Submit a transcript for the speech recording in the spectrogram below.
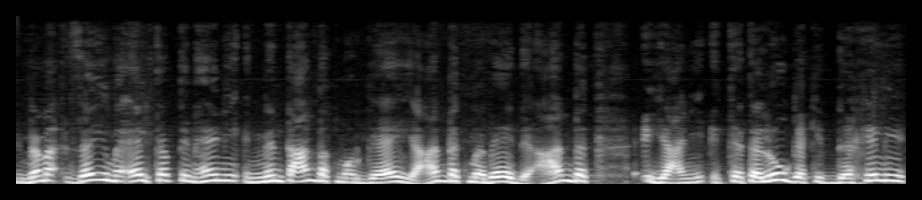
إنما زي ما قال كابتن هاني إن أنت عندك مرجعية عندك مبادئ عندك يعني كتالوجك الداخلي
